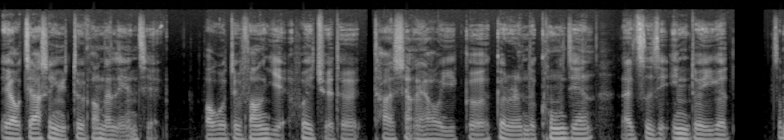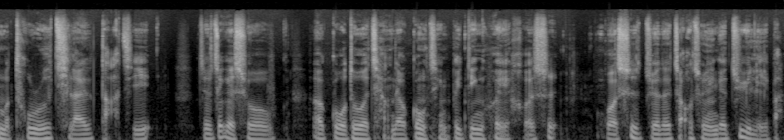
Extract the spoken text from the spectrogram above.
要加深与对方的连接，包括对方也会觉得他想要一个个人的空间来自己应对一个这么突如其来的打击，就这个时候呃过度的强调共情不一定会合适。我是觉得找准一个距离吧，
